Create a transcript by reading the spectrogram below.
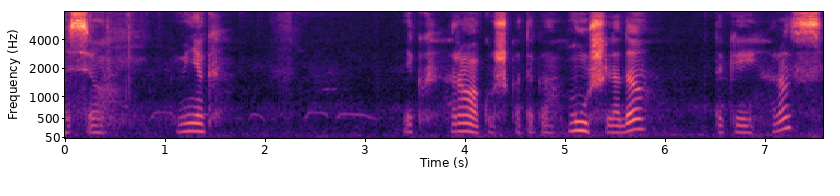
Ось. Він як, як ракушка така, мушля, да? Такий раз.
